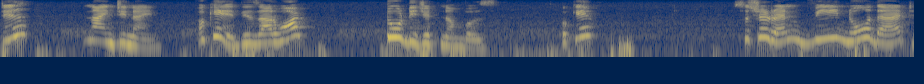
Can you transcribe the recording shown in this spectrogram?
till 99 okay? These are what? Two digit numbers okay? So children we know that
